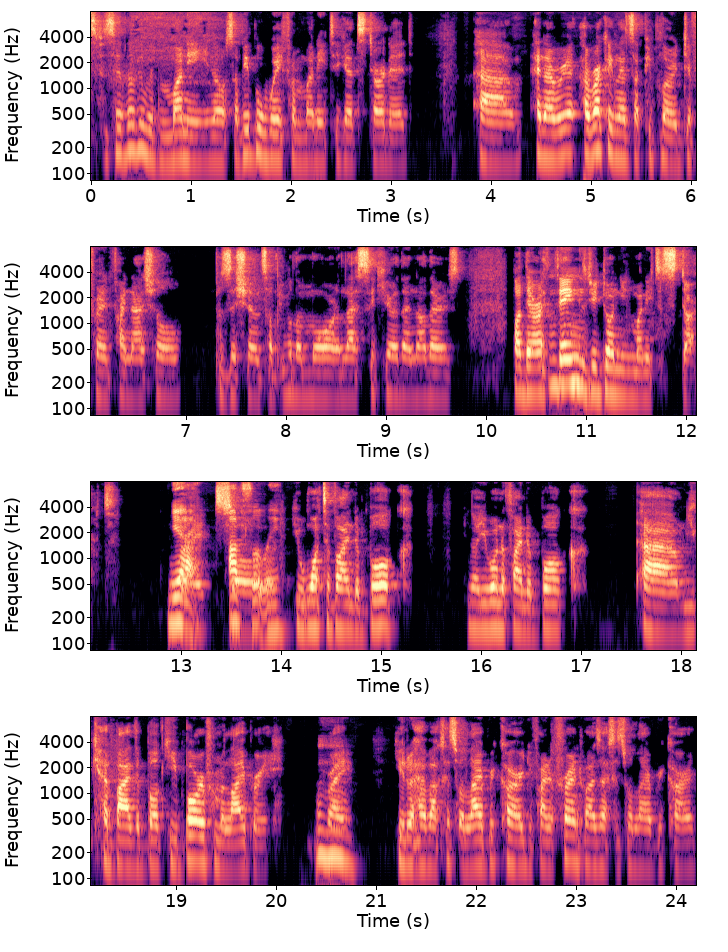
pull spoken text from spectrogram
specifically with money. You know, some people wait for money to get started um, and I, re- I recognize that people are in different financial positions. Some people are more or less secure than others, but there are things Mhm. you don't need money to start, Yeah, right? So absolutely. you want to find a book, you know, you want to find a book, um, you can't buy the book, you borrow from a library, right? Mhm. You don't have access to a library card, you find a friend who has access to a library card.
